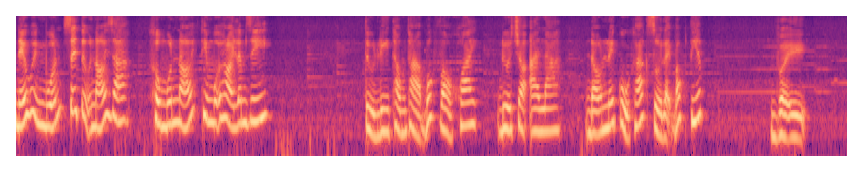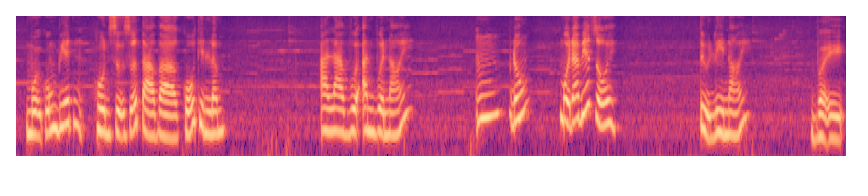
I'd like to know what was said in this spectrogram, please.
Nếu Huỳnh muốn sẽ tự nói ra Không muốn nói thì muội hỏi làm gì Tử ly thong thả bốc vỏ khoai Đưa cho A-la Đón lấy củ khác rồi lại bóc tiếp Vậy muội cũng biết hôn sự giữa ta và cố thiên lâm A-la vừa ăn vừa nói. Ừ đúng muội đã biết rồi. Tử ly nói. Vậy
